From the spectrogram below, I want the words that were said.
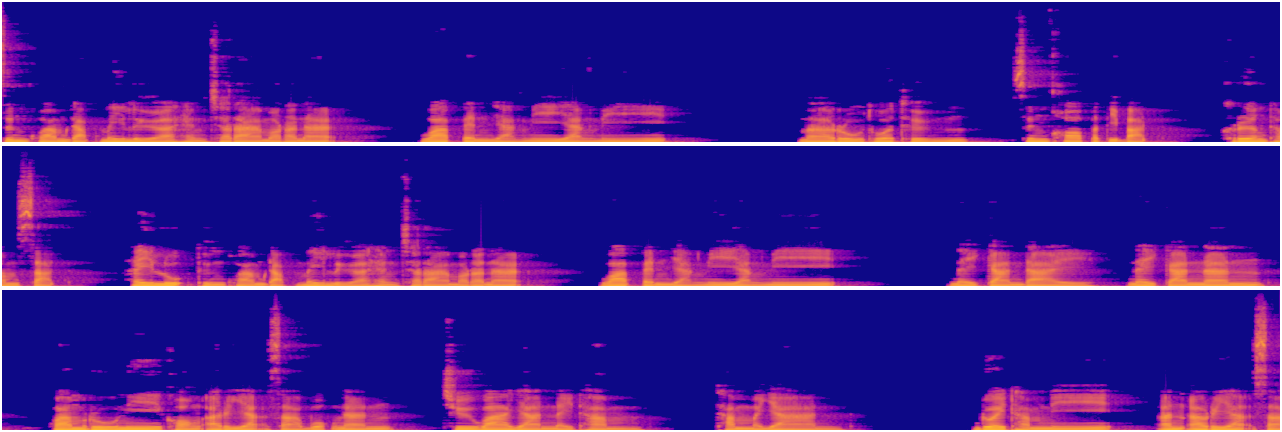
ซึ่งความดับไม่เหลือแห่งชรามรณะ ว่าเป็นอย่างนี้อย่างนี้ มารู้ทั่วถึง ซึ่งข้อปฏิบัติ เครื่องทำสัตว์ให้ลุถึงความดับไม่เหลือแห่งชรามรณะ ว่าเป็นอย่างนี้อย่างนี้ ในการใด ในการนั้น ความรู้นี้ของอริยสาวกนั้น ชื่อว่าญาณในธรรม ธรรมญาณด้วยธรรมนี้ อันอริยสา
